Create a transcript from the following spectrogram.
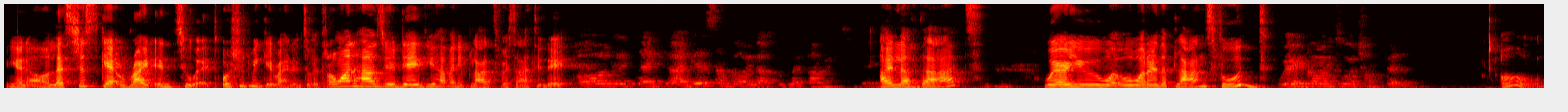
you know, let's just get right into it. Or should we get right into it? Rawan, how's your day? Do you have any plans for Saturday? All good, thank you. I guess I'm going out with my family. I love that. Where are you? wha- What are the plans? Food? We're going to watch a film. Oh,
